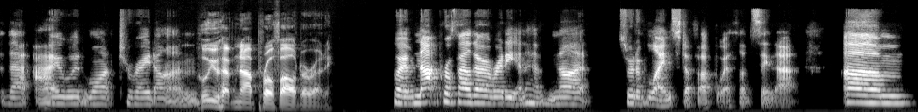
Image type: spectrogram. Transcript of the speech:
that I would want to write on. Who you have not profiled already. Who I have not profiled already and have not sort of lined stuff up with. Let's say that. Um,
